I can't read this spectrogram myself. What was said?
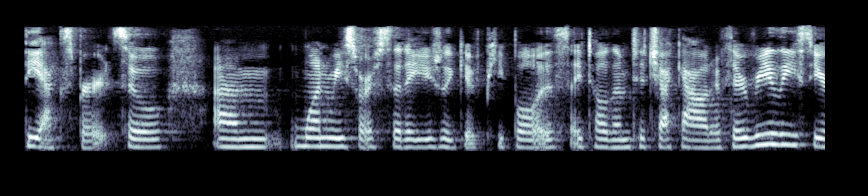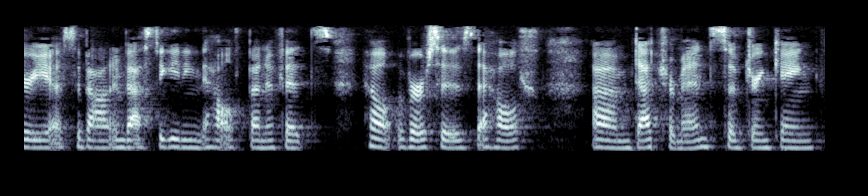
the expert. So um, one resource that I usually give people is I tell them to check out if they're really serious about investigating the health benefits health versus the health um, detriments of drinking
